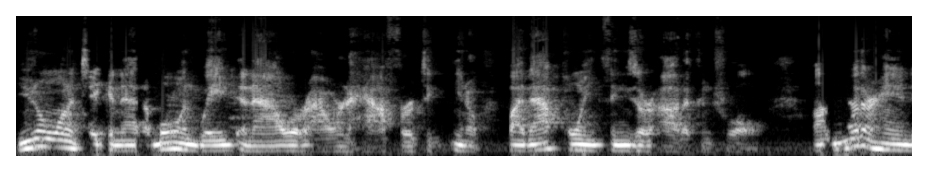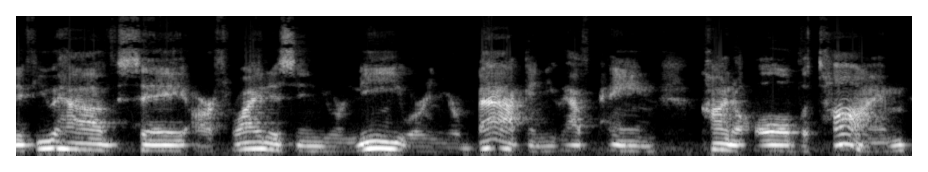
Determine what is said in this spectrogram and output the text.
you don't want to take an edible and wait an hour, hour and a half or to, you know, by that point things are out of control. On the other hand, if you have, say, arthritis in your knee or in your back and you have pain kind of all the time,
